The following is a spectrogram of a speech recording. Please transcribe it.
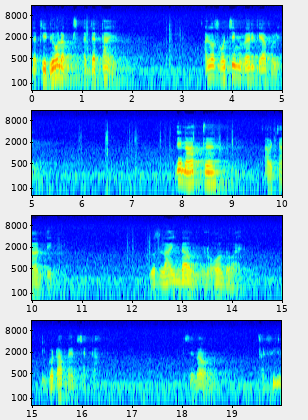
that he developed at that time. I was watching very carefully. Then after uh, our chanting, he was lying down you know, all the while. He got up and sat down. He said, now I feel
